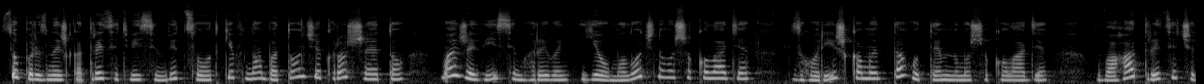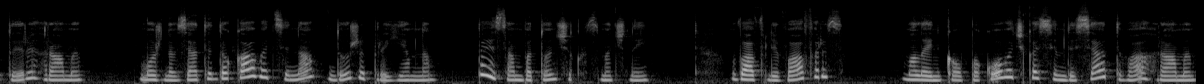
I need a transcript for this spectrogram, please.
Суперзнижка 38% на батончик рошето, майже 8 гривень. Є у молочному шоколаді, з горішками та у темному шоколаді. Вага 34 грами. Можна взяти до кави, ціна дуже приємна. Та і сам батончик смачний. Вафлі Ваферс. Маленька упаковочка 72 грами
